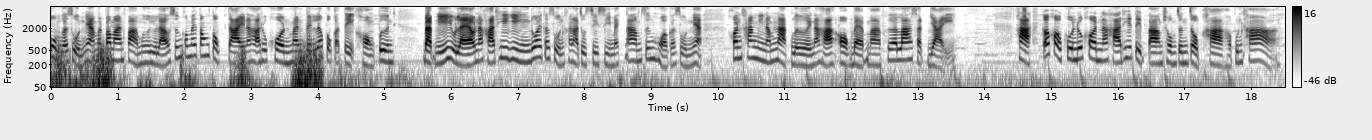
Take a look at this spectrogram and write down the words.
กลุ่มกระสุนเนี่ยมันประมาณฝ่ามืออยู่แล้ว ซึ่งก็ไม่ต้องตกใจนะคะ ทุกคนมันเป็นเรื่องปกติของปืนแบบนี้อยู่แล้วนะคะ ที่ยิงด้วยกระสุนขนาดจุด44แมกนัมซึ่งหัวกระสุนเนี่ยค่อนข้างมีน้ำหนักเลยนะคะ ออกแบบมาเพื่อล่าสัตว์ใหญ่ค่ะ ก็ขอบคุณทุกคนนะคะที่ติดตามชมจนจบค่ะ ขอบคุณค่ะ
